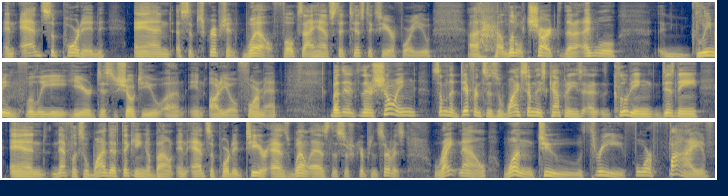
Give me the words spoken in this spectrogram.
an ad supported and a subscription? Well, folks, I have statistics here for you. Uh, a little chart that I will gleamingly here just show to you uh, in audio format. But they're showing some of the differences of why some of these companies, uh, including Disney and Netflix, why they're thinking about an ad supported tier as well as the subscription service. Right now, one, two, three, four, five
